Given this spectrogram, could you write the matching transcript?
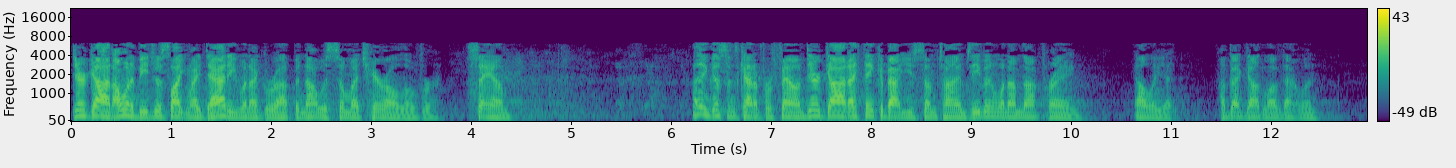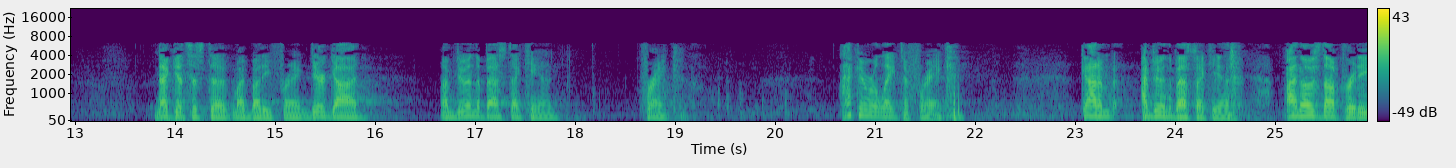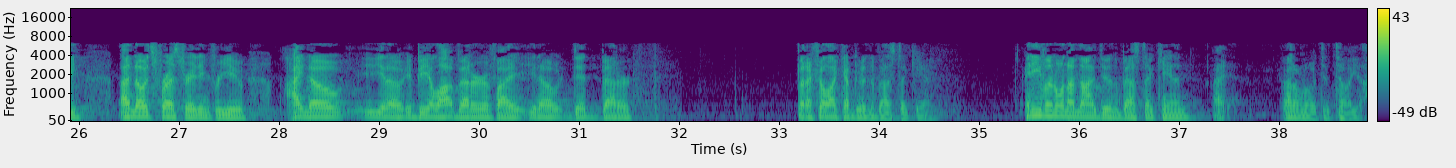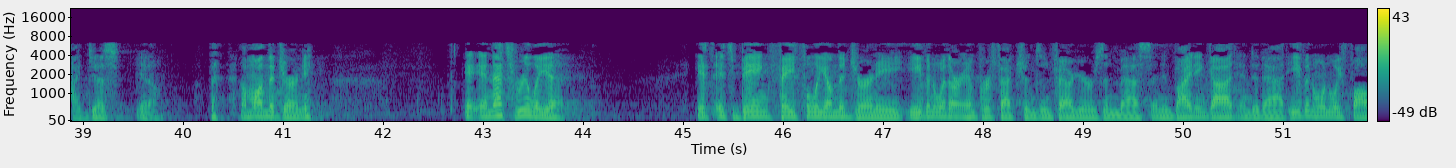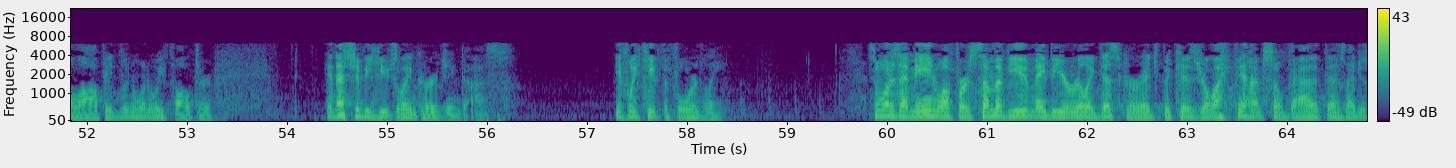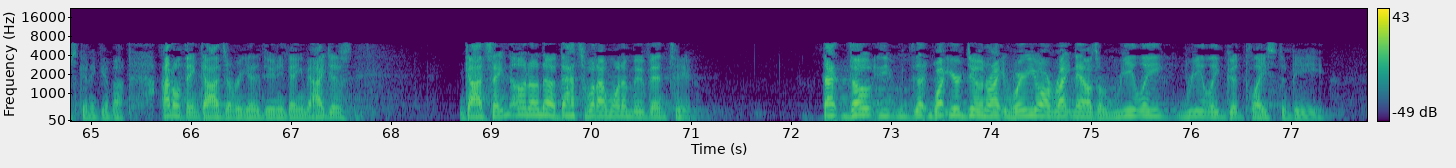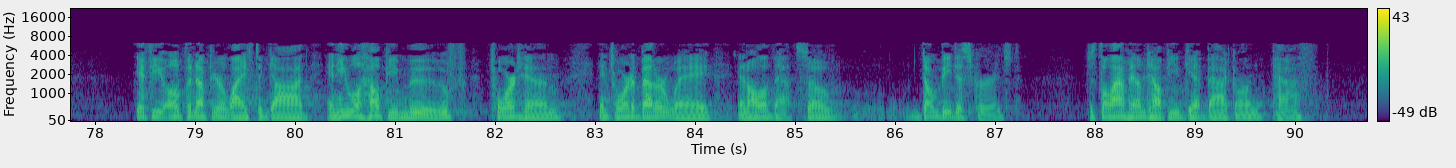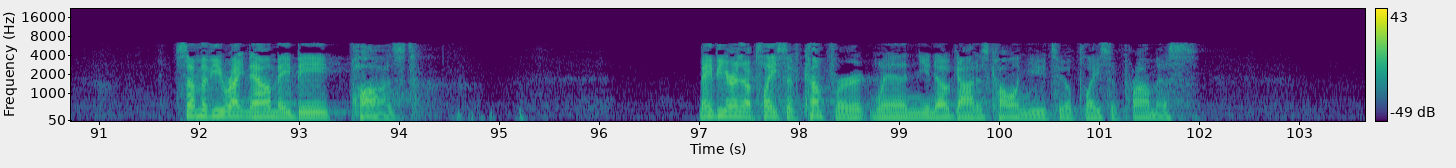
Dear God, I want to be just like my daddy when I grew up, but not with so much hair all over. Sam. I think this one's kind of profound. Dear God, I think about you sometimes, even when I'm not praying. Elliot. I bet God loved that one. And that gets us to my buddy Frank. Dear God, I'm doing the best I can. Frank. I can relate to Frank. God, I'm, I'm doing the best I can. I know it's not pretty. I know it's frustrating for you. I know, you know, it'd be a lot better if I, you know, did better. But I feel like I'm doing the best I can. And even when I'm not doing the best I can, I, I don't know what to tell you. I just, you know, I'm on the journey. And that's really it. It's, it's being faithfully on the journey, even with our imperfections and failures and mess, and inviting God into that, even when we fall off, even when we falter. And that should be hugely encouraging to us if we keep the forward lean. So what does that mean? Well, for some of you, maybe you're really discouraged because you're like, man, I'm so bad at this. I'm just going to give up. I don't think God's ever going to do anything. I just, God's saying, no, no, no, that's what I want to move into. That though, that what you're doing right, where you are right now is a really, really good place to be. If you open up your life to God and He will help you move toward Him and toward a better way and all of that. So don't be discouraged. Just allow Him to help you get back on path. Some of you right now may be paused. Maybe you're in a place of comfort when you know God is calling you to a place of promise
